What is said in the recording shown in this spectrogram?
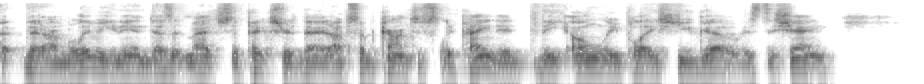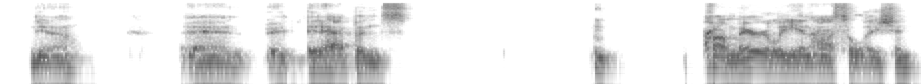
uh, that I'm living in doesn't match the picture that I've subconsciously painted, the only place you go is the shame. You know, and it, it happens primarily in isolation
